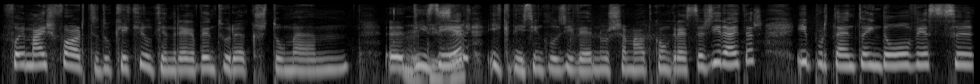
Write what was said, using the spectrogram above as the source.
foi mais forte do que aquilo que André Ventura costuma uh, dizer, dizer, e que disse inclusive no chamado Congresso das Direitas, e portanto ainda houve esse uh,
